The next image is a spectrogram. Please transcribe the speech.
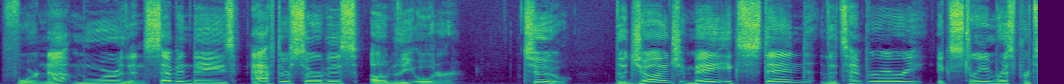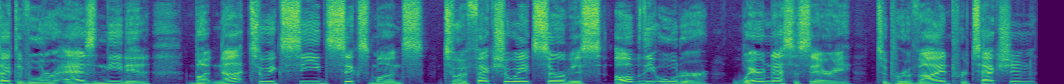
for not more than seven days after service of the order. 2. The judge may extend the temporary extreme risk protective order as needed, but not to exceed six months to effectuate service of the order where necessary to provide protection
